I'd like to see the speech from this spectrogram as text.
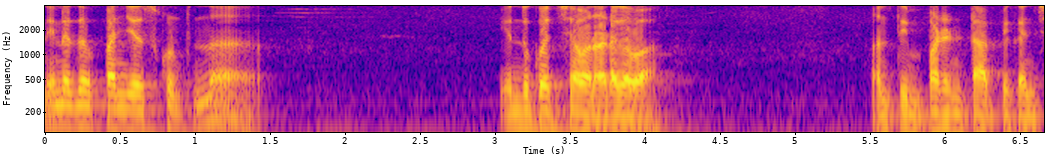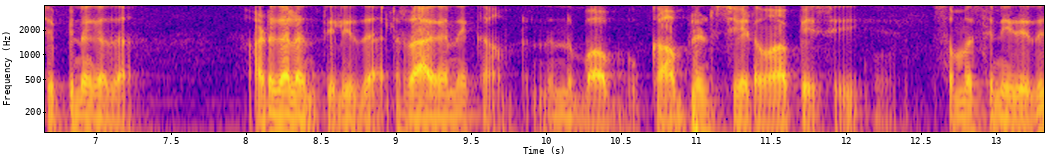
నేనేదో పని చేసుకుంటున్నా. ఎందుకు వచ్చావని అడగవా? అంత ఇంపార్టెంట్ టాపిక్ అని చెప్పినా కదా. అడగాలని తెలియదు అట్లా రాగానే కాంప్లైంట్ నన్ను బాబు కాంప్లైంట్స్ చేయడం ఆపేసి సమస్య నీదేదో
